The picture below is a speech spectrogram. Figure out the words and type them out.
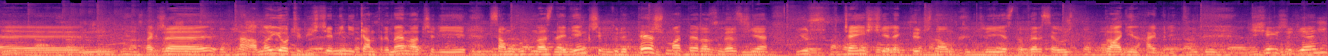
Em, Także, a no i oczywiście Mini Countrymana, czyli samochód nas największy, który też ma teraz wersję już w części elektryczną, czyli jest to wersja już plug-in hybrid. Dzisiejszy dzień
